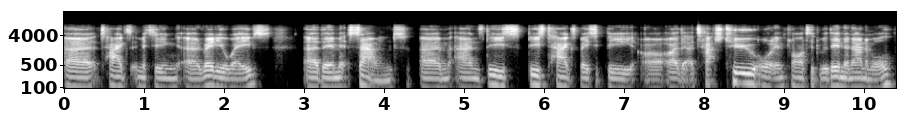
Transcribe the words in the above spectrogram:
uh, tags emitting uh, radio waves, uh, they emit sound. Um, and these these tags basically are either attached to or implanted within an animal.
